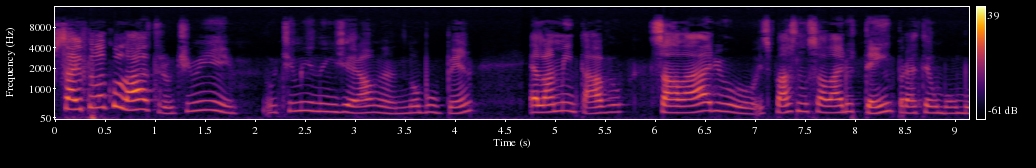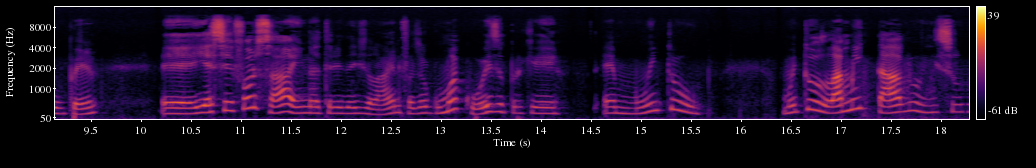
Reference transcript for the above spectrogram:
saiu pela culatra. O time, o time em geral no bullpen é lamentável. Salário, espaço no salário tem para ter um bom bullpen. É, e é se forçar aí na trade deadline, fazer alguma coisa, porque é muito, muito lamentável isso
